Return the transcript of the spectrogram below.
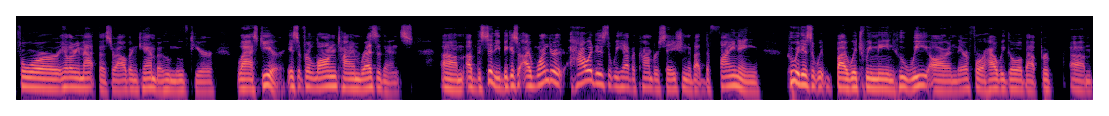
for Hillary Matvis or Alvin Kamba who moved here last year? Is it for longtime residents um, of the city? Because I wonder how it is that we have a conversation about defining who it is that we, by which we mean who we are and therefore how we go about per, um,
